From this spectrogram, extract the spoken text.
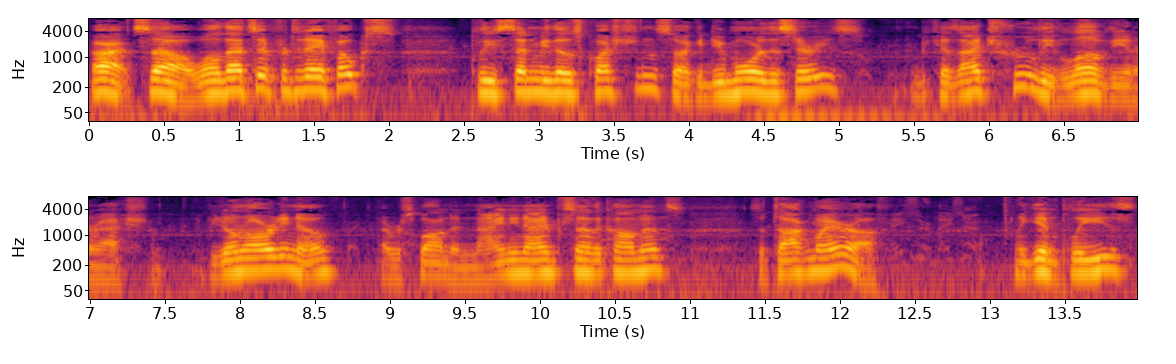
All right. So well, that's it for today, folks. Please send me those questions so I can do more of the series because I truly love the interaction. If you don't already know, I respond to 99% of the comments. So talk my ear off. Again, please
